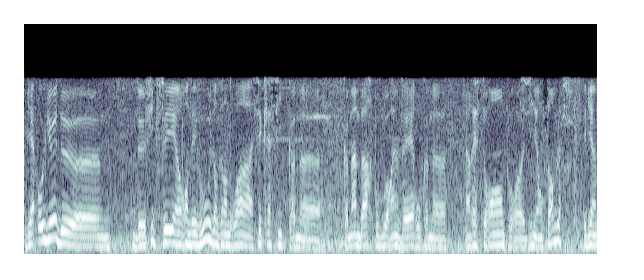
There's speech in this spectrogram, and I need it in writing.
eh bien, au lieu de, euh, de fixer un rendez-vous dans un endroit assez classique comme, euh, un bar pour boire un verre ou comme euh, un restaurant pour dîner ensemble, eh bien,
